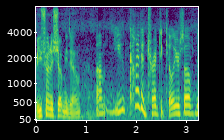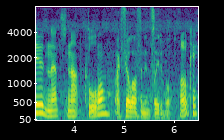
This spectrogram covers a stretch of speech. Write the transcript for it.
Are you trying to shut me down? Um, you kind of tried to kill yourself, dude, and that's not cool. I fell off an inflatable. Okay.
